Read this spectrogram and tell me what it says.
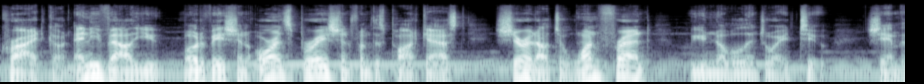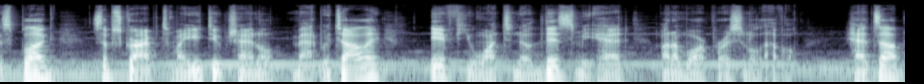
cried, got any value, motivation, or inspiration from this podcast, share it out to one friend who you know will enjoy it too. Shameless plug, subscribe to my YouTube channel, Matt Butale, if you want to know this meathead on a more personal level. Heads up,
